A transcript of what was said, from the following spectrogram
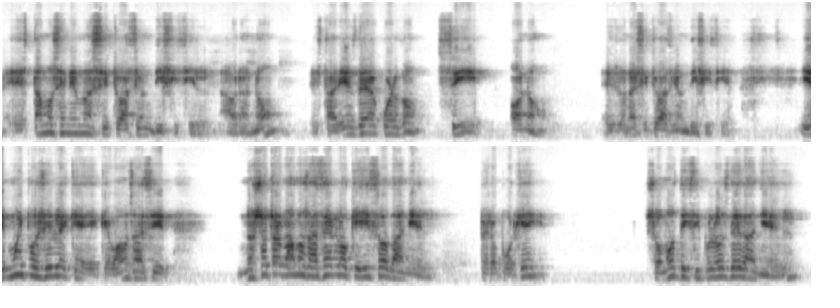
Estamos en una situación difícil ahora, ¿no? ¿Estaríais de acuerdo? ¿Sí o no? Es una situación difícil. Y es muy posible que, que vamos a decir, nosotros vamos a hacer lo que hizo Daniel. ¿Pero por qué? ¿Somos discípulos de Daniel?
